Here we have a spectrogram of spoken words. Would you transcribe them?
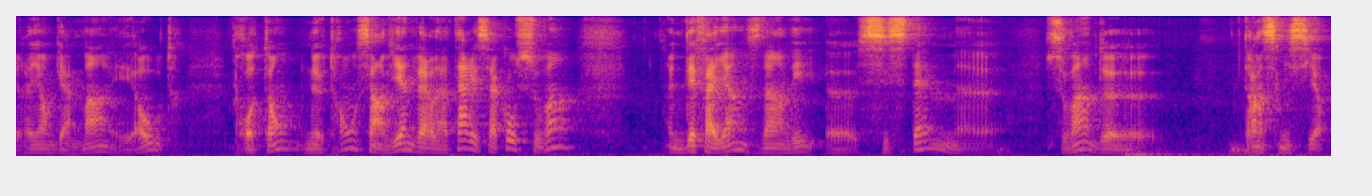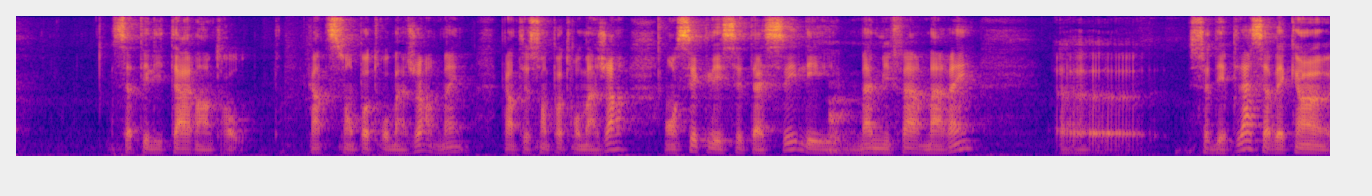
rayons gamma et autres, protons, neutrons, s'en viennent vers la Terre et ça cause souvent une défaillance dans les euh, systèmes, euh, souvent de transmission satellitaire, entre autres. Quand ils ne sont pas trop majeurs, même, quand ils ne sont pas trop majeurs, on sait que les cétacés, les mammifères marins, se déplacent avec un,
